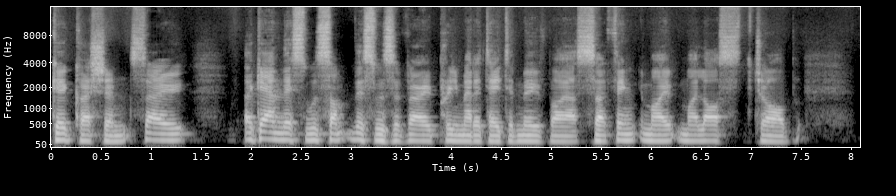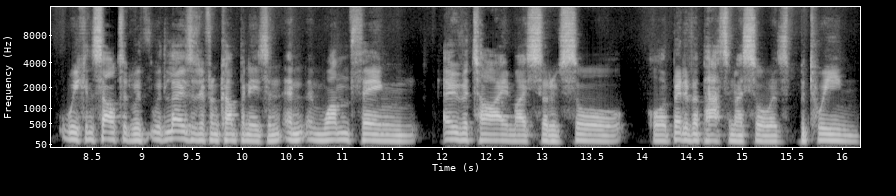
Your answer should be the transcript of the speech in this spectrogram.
good question. So again, this was some this was a very premeditated move by us. So I think in my my last job, we consulted with with loads of different companies, and and, and one thing over time I sort of saw, or a bit of a pattern I saw, is between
